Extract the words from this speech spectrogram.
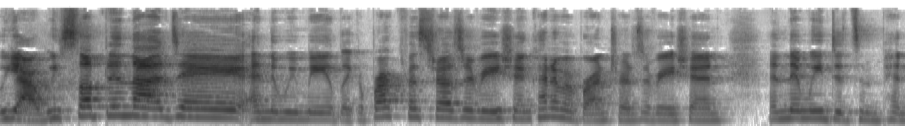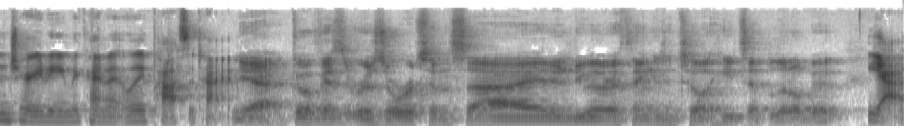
yeah, we slept in that day, and then we made like a breakfast reservation, kind of a brunch reservation, and then we did some pin trading to kind of like pass the time. Yeah, go visit resorts inside and do other things until it heats up a little bit. Yeah.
